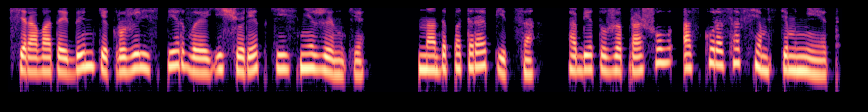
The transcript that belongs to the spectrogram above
В сероватой дымке кружились первые, еще редкие снежинки. Надо поторопиться. Обед уже прошел, а скоро совсем стемнеет.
